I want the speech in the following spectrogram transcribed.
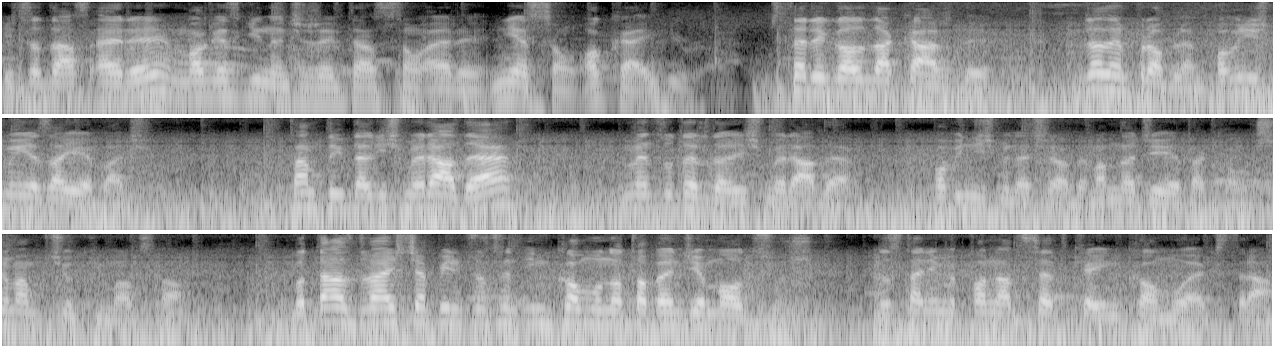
I co teraz ery? Mogę zginąć, jeżeli teraz są ery. Nie są, ok. 4 golda każdy. Żaden problem, powinniśmy je zajebać. Tamtych daliśmy radę, Mencu też daliśmy radę. Powinniśmy dać radę, mam nadzieję taką. Trzymam kciuki mocno. Bo teraz 25% inkomu, no to będzie moc już. Dostaniemy ponad setkę inkomu ekstra.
